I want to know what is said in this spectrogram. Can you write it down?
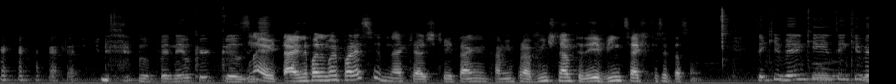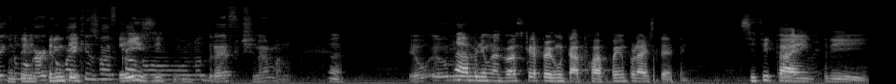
Não foi nem o Kirk Cousins. É, ele tá indo pra número parecido, né? Que acho que ele tá em caminho pra 29 TD e 27 interceptações. Tem que ver que, tem que, ver que o lugar que o Vikings vai ficar no, no draft, né, mano? É. Eu, eu não... Ah, um negócio que eu ia perguntar pro Rafael e pro Stephanie. Se ficar é. entre,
